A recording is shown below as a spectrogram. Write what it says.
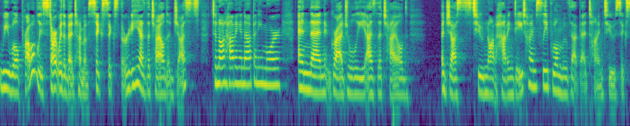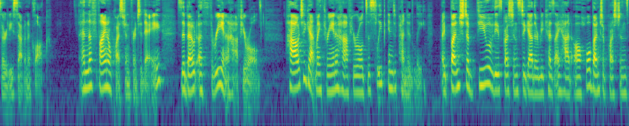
we will probably start with a bedtime of 6 6:30 as the child adjusts to not having a nap anymore and then gradually as the child adjusts to not having daytime sleep we'll move that bedtime to 6:30 7 o'clock. And the final question for today is about a three and a half year old. How to get my three and a half year old to sleep independently I bunched a few of these questions together because I had a whole bunch of questions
